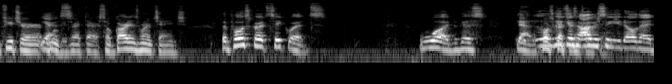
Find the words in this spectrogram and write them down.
future Yes. movies right there. So Guardians wouldn't change. The post credit sequence would because Yeah, the post-credit because sequence would obviously you know that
